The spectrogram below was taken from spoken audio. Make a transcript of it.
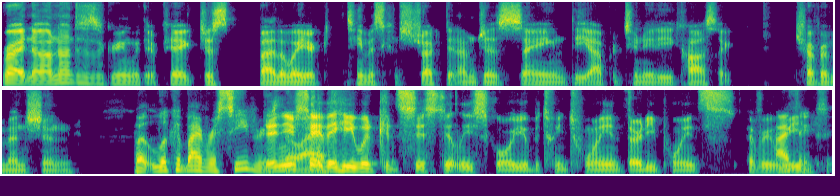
Right. No, I'm not disagreeing with your pick. Just by the way your team is constructed, I'm just saying the opportunity cost, like Trevor mentioned. But look at my receivers. Didn't you though. I say have- that he would consistently score you between 20 and 30 points every I week? think so.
